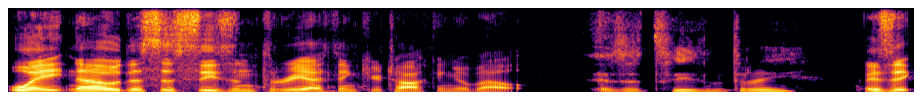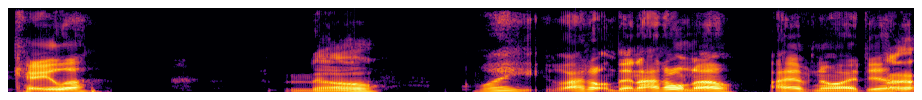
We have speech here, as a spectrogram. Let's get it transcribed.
Wait, no, this is season three. I think you're talking about. Is it season three? Is it Kayla? No. Wait, I don't. Then I don't know. I have no idea. Uh,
